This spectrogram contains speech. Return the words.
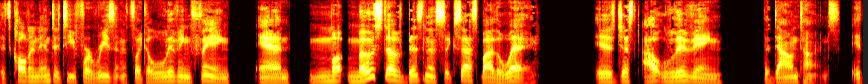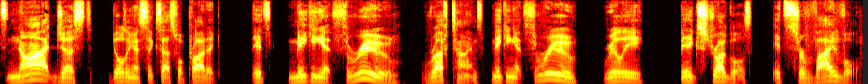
It's called an entity for a reason. It's like a living thing. And mo- most of business success, by the way, is just outliving the downtimes. It's not just building a successful product, it's making it through rough times, making it through really big struggles. It's survival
